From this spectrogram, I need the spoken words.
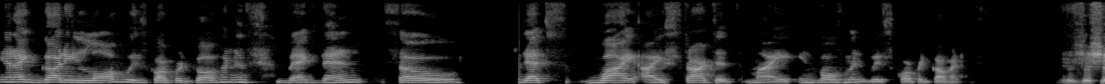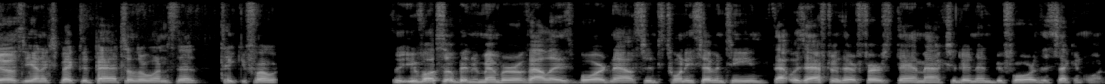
and I got in love with corporate governance back then. So that's why I started my involvement with corporate governance. It just shows the unexpected paths are the ones that take you forward. So you've also been a member of Vale's board now since 2017. That was after their first dam accident and before the second one.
